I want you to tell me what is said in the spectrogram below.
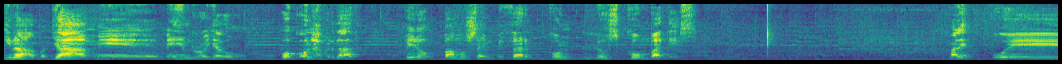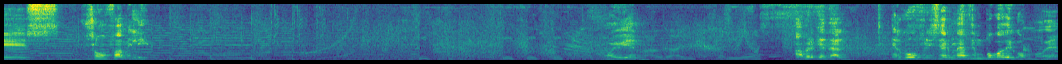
Y nada, ya me, me, he enrollado un poco, la verdad, pero vamos a empezar con los combates. Vale, pues... Son Family. Muy bien. A ver qué tal. El Go Freezer me hace un poco de combo, ¿eh?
